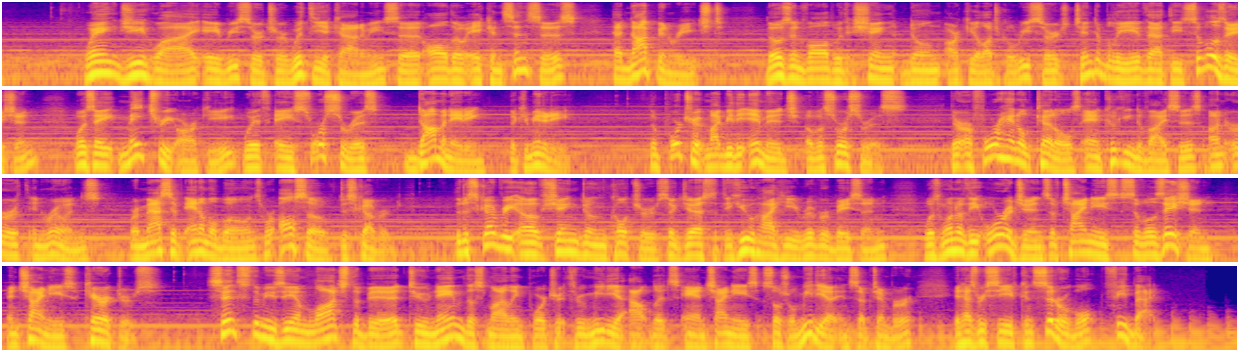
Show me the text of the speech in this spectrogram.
Wang Jihui, a researcher with the Academy, said although a consensus had not been reached, those involved with Shangdong archaeological research tend to believe that the civilization was a matriarchy with a sorceress dominating the community. The portrait might be the image of a sorceress. There are four-handled kettles and cooking devices unearthed in ruins, where massive animal bones were also discovered. The discovery of Shangdong culture suggests that the Huaihe River Basin was one of the origins of Chinese civilization and Chinese characters. Since the museum launched the bid to name the smiling portrait through media outlets and Chinese social media in September, it has received considerable feedback.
